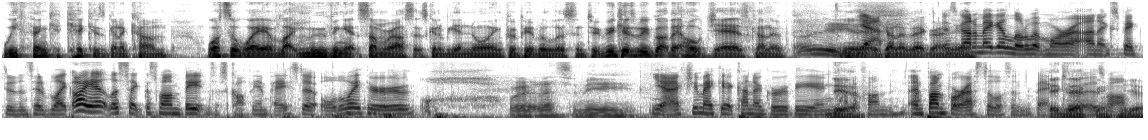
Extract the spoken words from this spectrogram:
we think a kick is going to come, what's a way of like moving it somewhere else that's going to be annoying for people to listen to? Because we've got that whole jazz kind of, you know, yeah, kind of background. It's yeah. got to make it a little bit more unexpected instead of like, yeah, let's take this one beat and just copy and paste it all the way through. Bro, that's me. Yeah, actually make it kind of groovy and kind of fun and fun for us to listen back to it as well. Yeah.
